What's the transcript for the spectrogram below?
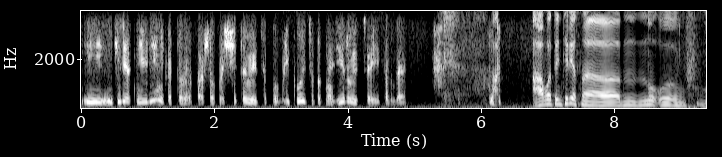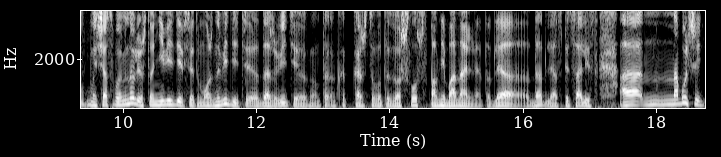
и интересные явления, которые хорошо просчитываются, публикуются, прогнозируются и так далее. А, вот интересно, ну, мы сейчас упомянули, что не везде все это можно видеть, даже, видите, как кажется, вот из ваших слов, вполне банально это для, да, для специалистов. А на большей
